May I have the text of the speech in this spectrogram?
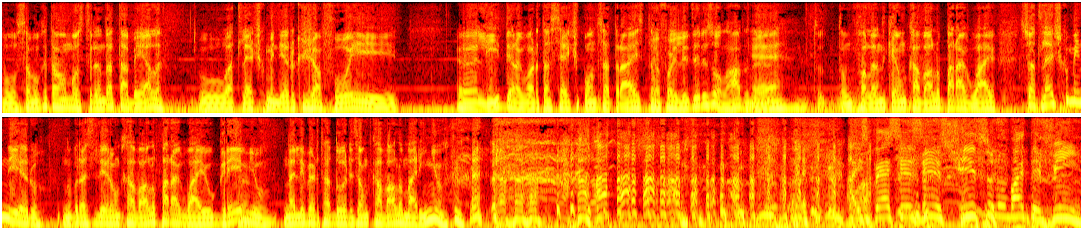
o, o Samuca estava mostrando a tabela, o Atlético Mineiro que já foi Uh, líder, agora está sete pontos atrás. Já foi líder isolado, né? É, estamos falando que é um cavalo paraguaio. Se o Atlético Mineiro no brasileiro é um cavalo paraguaio, o Grêmio certo. na Libertadores é um cavalo marinho? a espécie existe. Isso não vai ter fim.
